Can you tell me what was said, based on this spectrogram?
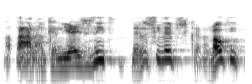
Nathanael kent Jezus niet, net als Philips, ken hem ook niet.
